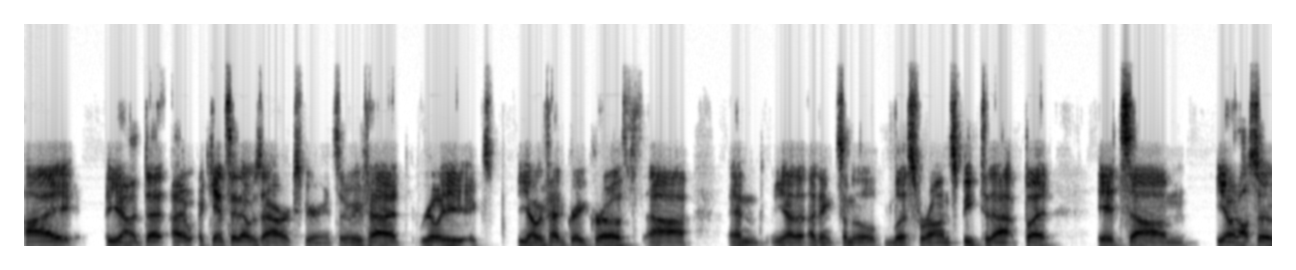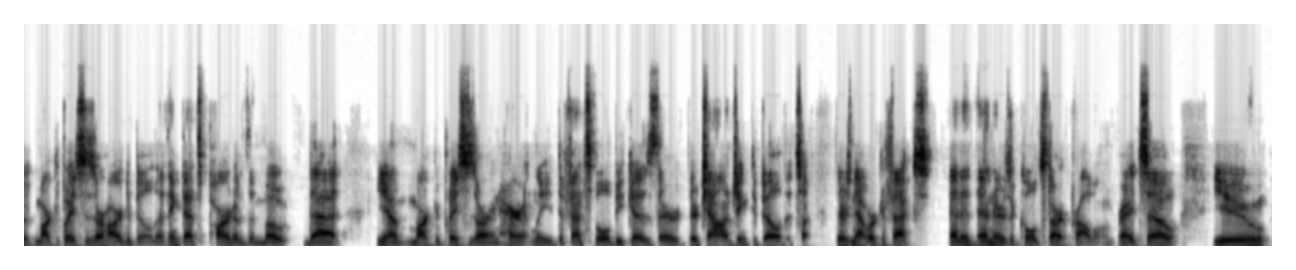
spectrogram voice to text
I yeah that I, I can't say that was our experience. And we've had really you know we've had great growth uh, and you know i think some of the lists we're on speak to that. But it's um you know, and also marketplaces are hard to build. I think that's part of the moat that you know marketplaces are inherently defensible because they're they're challenging to build. It's there's network effects and it, and there's a cold start problem, right? So you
